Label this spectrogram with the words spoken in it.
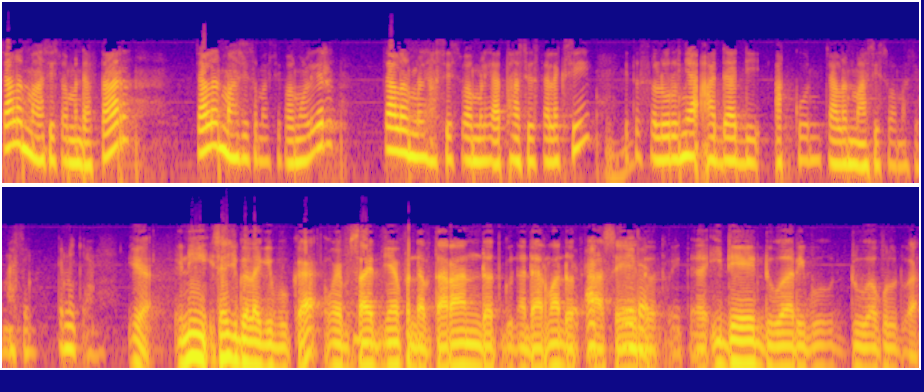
calon mahasiswa mendaftar, calon mahasiswa mengisi formulir, calon mahasiswa melihat hasil seleksi, itu seluruhnya ada di akun calon mahasiswa masing-masing. Demikian. Iya, ini saya juga lagi buka websitenya pendaftaran.gunadarma.ac.id 2022. Betul.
